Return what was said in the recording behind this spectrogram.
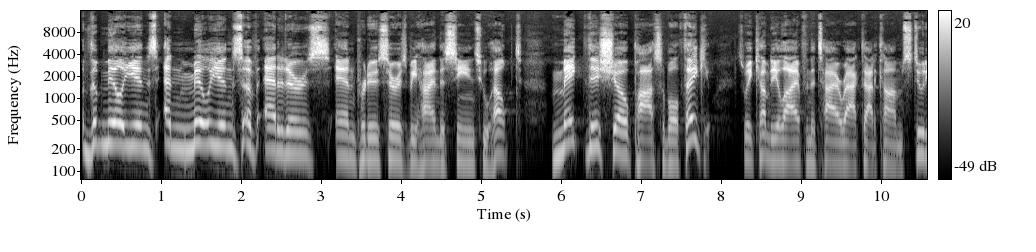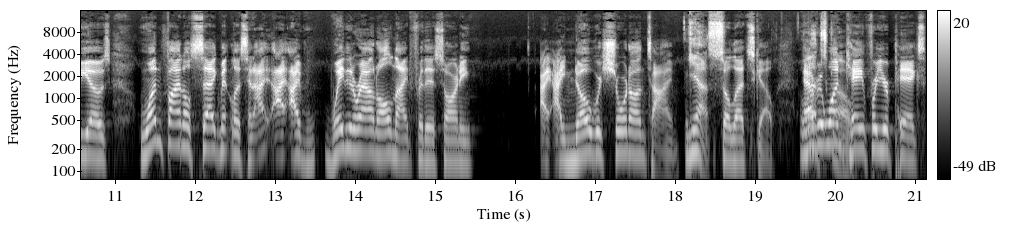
the millions and millions of editors and producers behind the scenes who helped make this show possible. Thank you. So we come to you live from the TireRack.com studios. One final segment. Listen, I, I, I've waited around all night for this, Arnie. I, I know we're short on time. Yes. So let's go. Let's Everyone go. came for your picks.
